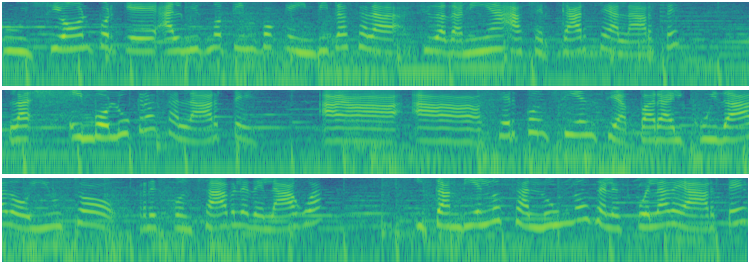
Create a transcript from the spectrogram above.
función porque al mismo tiempo que invitas a la ciudadanía a acercarse al arte, la, involucras al arte a, a hacer conciencia para el cuidado y uso responsable del agua y también los alumnos de la Escuela de Arte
